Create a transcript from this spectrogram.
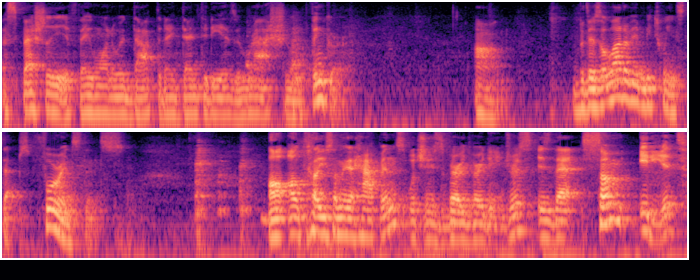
especially if they want to adopt an identity as a rational thinker. Um, but there's a lot of in between steps. For instance, I'll, tell you something that happens, which is very, very dangerous, is that some idiot,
